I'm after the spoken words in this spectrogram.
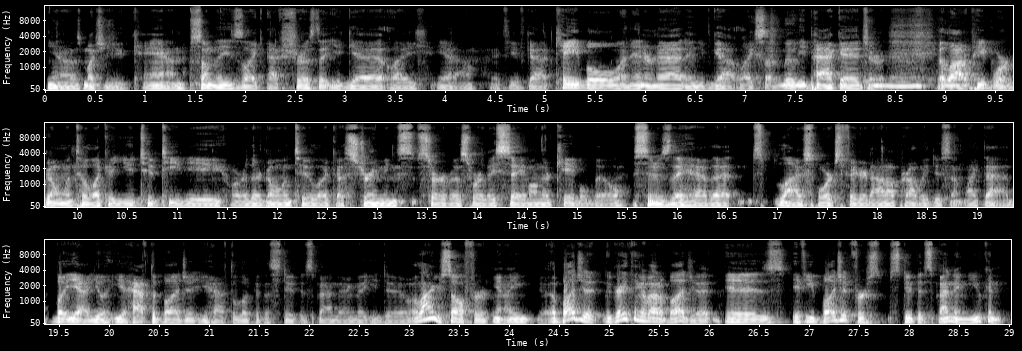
you know as much as you can. Some of these like extras that you get like you know if you've got cable and internet and you've got like some movie package or mm-hmm. a lot of people are going to like a youtube tv or they're going to like a streaming service where they save on their cable bill. As soon as they have that live sports figured out i'll probably do something like that. But yeah you, you have to budget. You have to look at the stupid spending that you do. Allow yourself for you know a budget the great thing about a budget is if you budget for stupid spending, you can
